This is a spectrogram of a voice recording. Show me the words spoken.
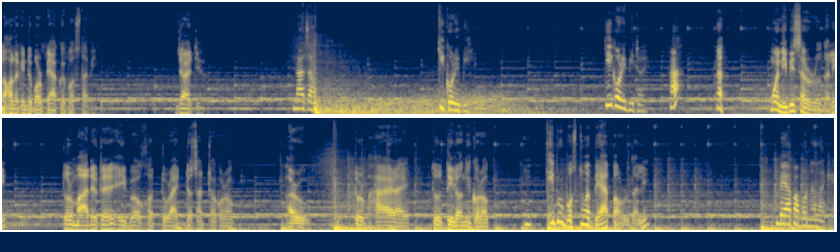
নহ'লে কিন্তু বৰ বেয়াকৈ পস্তাবি। যা এতিয়া। নাযাওঁ। কি কৰিবি? কি কৰিবি তই হা? মই নিবিচাৰোঁ ৰ'দালি। তোৰ মা দেউতাই এই বয়সত তোৰ আদ্যশ্ৰাদ্ধ কৰক আৰু তোৰ ভায়েৰাই তোৰ তিলনি কৰক। এইবোৰ বস্তু মই বেয়া পাওঁ ৰ'দালি। বেয়া পাব নালাগে।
